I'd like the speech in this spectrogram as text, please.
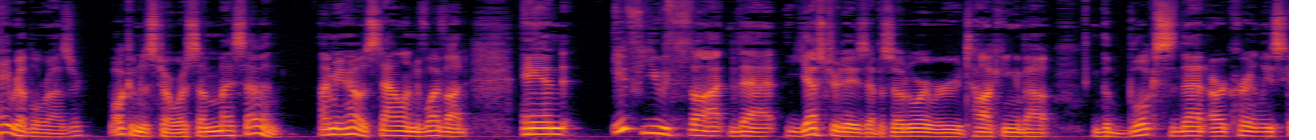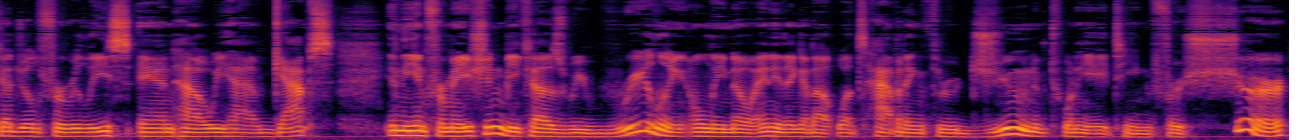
Hey, Rebel Rouser. Welcome to Star Wars 7 by 7 I'm your host, Allen Voivod. And if you thought that yesterday's episode, where we were talking about the books that are currently scheduled for release and how we have gaps in the information because we really only know anything about what's happening through June of 2018 for sure,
